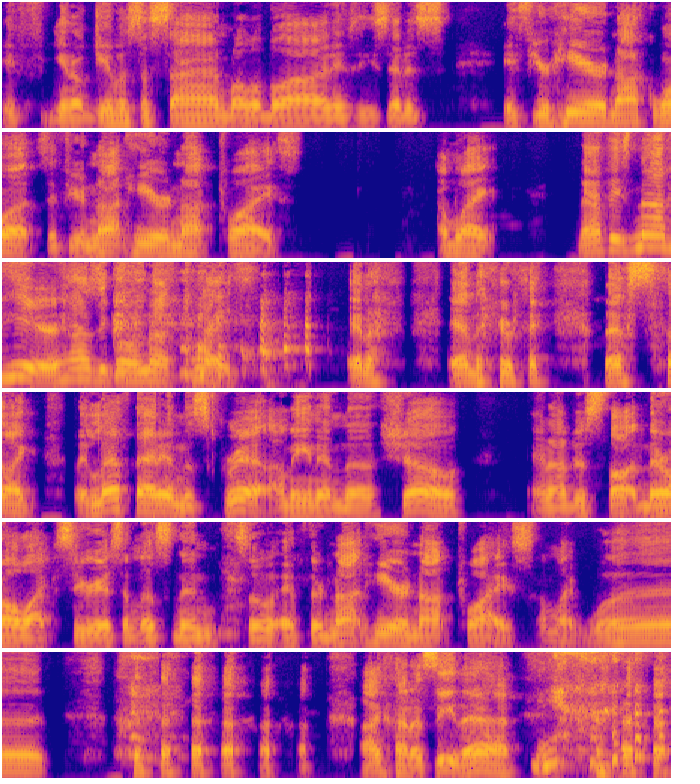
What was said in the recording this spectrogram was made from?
if you know give us a sign blah blah blah. And he said it's if you're here knock once. If you're not here knock twice. I'm like now if he's not here how's he going to knock twice and I, and they that's like they left that in the script. I mean, in the show, and I just thought, and they're all like serious and listening. So if they're not here, not twice. I'm like, what? I gotta see that.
